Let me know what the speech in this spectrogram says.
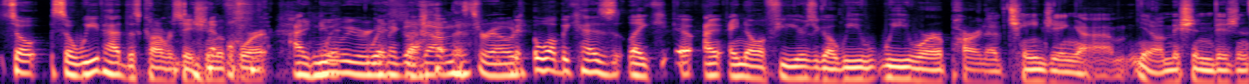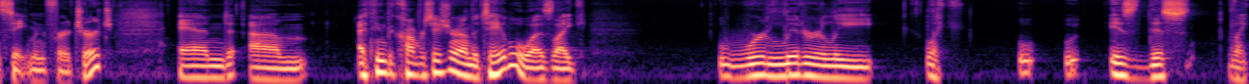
so so we've had this conversation before. I knew with- we were going to go uh, down this road. Well, because like I, I know a few years ago we we were a part of changing um, you know a mission vision statement for a church, and um, I think the conversation around the table was like, we're literally like, w- w- is this like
